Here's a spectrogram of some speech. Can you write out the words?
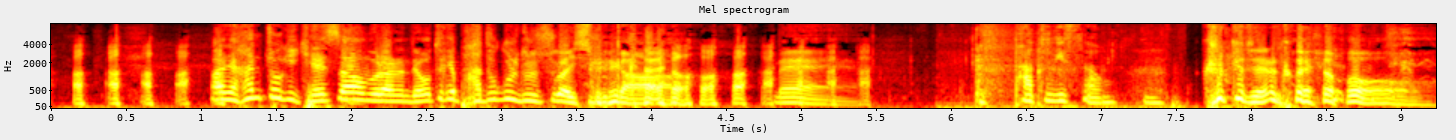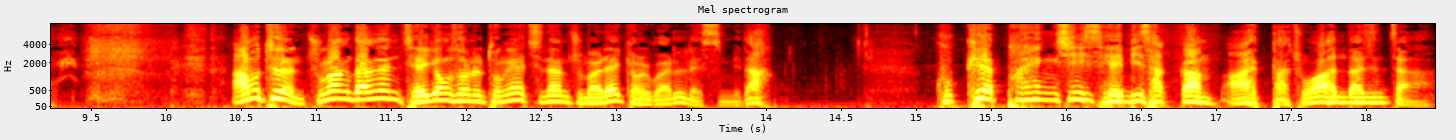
아니 한쪽이 개싸움을 하는데 어떻게 바둑을 둘 수가 있습니까? 네. 바둑이 싸움. 그렇게 되는 거예요. 아무튼 중앙당은 재경선을 통해 지난 주말에 결과를 냈습니다. 국회 파행 시 세비 삭감. 아따 좋아한다 진짜.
